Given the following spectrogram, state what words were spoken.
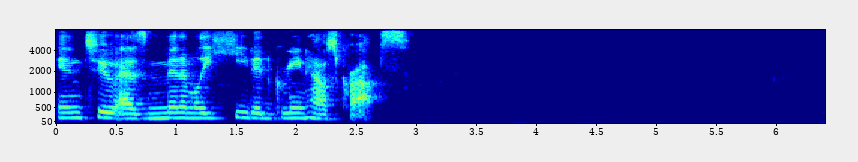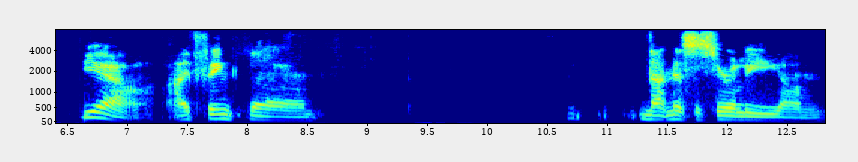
into as minimally heated greenhouse crops? Yeah, I think the not necessarily um,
